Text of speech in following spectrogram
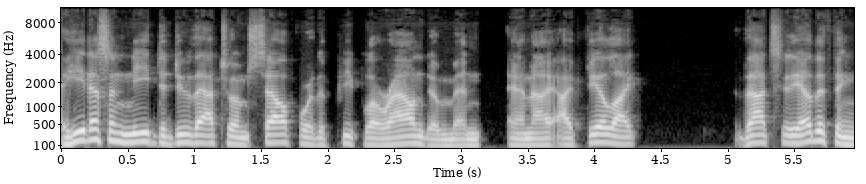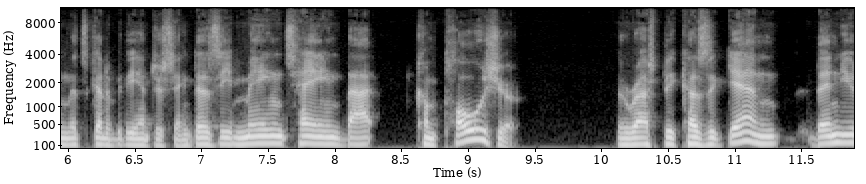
he doesn't need to do that to himself or the people around him. And and I, I feel like that's the other thing that's going to be interesting. Does he maintain that composure the rest? Because again, then you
